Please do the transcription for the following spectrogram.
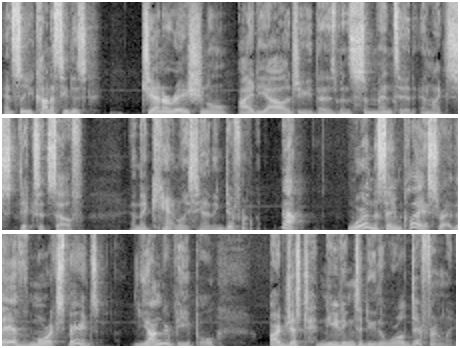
And so you kind of see this generational ideology that has been cemented and like sticks itself, and they can't really see anything differently. Now, we're in the same place, right? They have more experience. Younger people are just needing to do the world differently.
